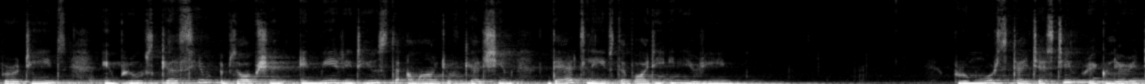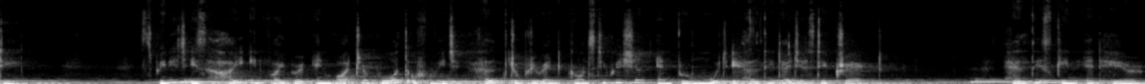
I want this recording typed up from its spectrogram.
proteins, improves calcium absorption and may reduce the amount of calcium that leaves the body in urine promotes digestive regularity. Spinach is high in fiber and water both of which help to prevent constipation and promote a healthy digestive tract. Healthy skin and hair.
